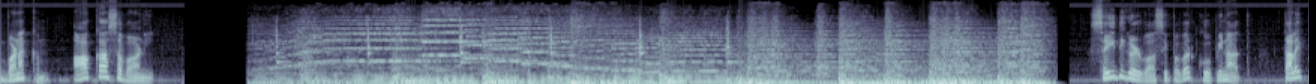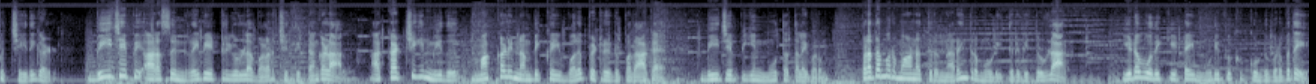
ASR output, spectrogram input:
வணக்கம் ஆகாசவாணி. செய்திகள் வாசிப்பவர் கோபிநாத். தலைப்புச் செய்திகள். பிஜேபி அரசு நிறைவேற்றியுள்ள வளர்ச்சி திட்டங்களால் அக்கட்சியின் மீது மக்களின் நம்பிக்கை வலுப்பெற்றிருப்பதாக பிஜேபியின் மூத்த தலைவரும் பிரதமருமான திரு நரேந்திர மோடி தெரிவித்துள்ளார். இடஒதுக்கீட்டை முடிவுக்கு கொண்டு வருவதே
